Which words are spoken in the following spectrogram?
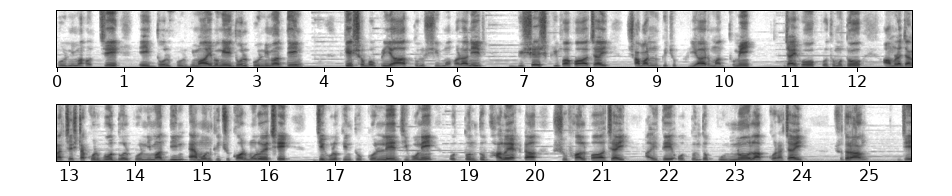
পূর্ণিমা হচ্ছে এই দোল পূর্ণিমা এবং এই দোল পূর্ণিমার দিন কেশবপ্রিয়া তুলসী মহারানীর বিশেষ কৃপা পাওয়া যায় সামান্য কিছু ক্রিয়ার মাধ্যমে। যাই হোক, প্রথমত আমরা জানার চেষ্টা করব, দোল পূর্ণিমার দিন এমন কিছু কর্ম রয়েছে যেগুলো কিন্তু করলে জীবনে অত্যন্ত ভালো একটা সুফল পাওয়া যায় এতে অত্যন্ত পুণ্য লাভ করা যায়। সুতরাং যে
